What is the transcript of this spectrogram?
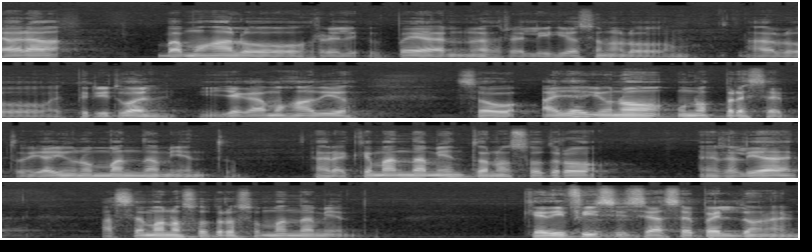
ahora vamos a lo, reli- pues, a lo religioso, no a lo, a lo espiritual, y llegamos a Dios. So, ahí hay uno- unos preceptos y hay unos mandamientos. Ahora, ¿qué mandamientos nosotros, en realidad, hacemos nosotros esos mandamientos? Qué difícil se hace perdonar.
